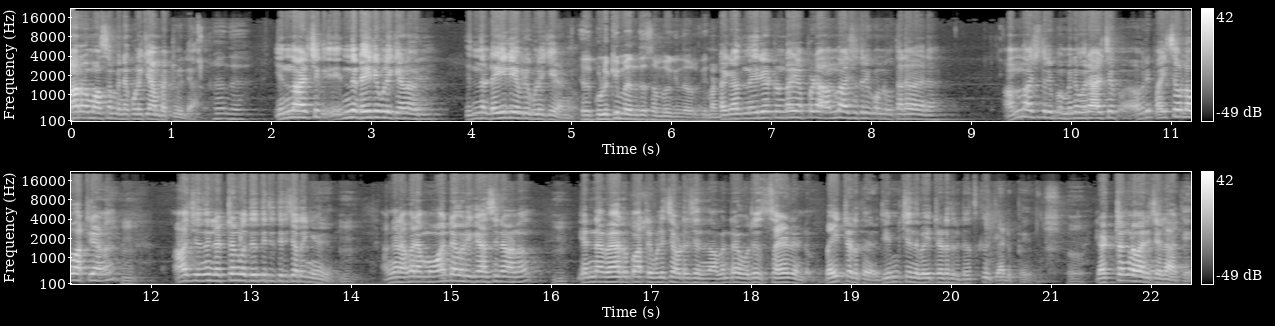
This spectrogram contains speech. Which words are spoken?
ആറ് മാസം പിന്നെ കുളിക്കാൻ പറ്റൂല. അതെ. ഇന്ന് ഡെയിലി കുളിക്കുകയാണ് അവർ ഇന്ന് ഡെയിലി അവർ കുളിക്കുകയാണ്. കുളിക്കുമ്പോൾ എന്ത് സംഭവിക്കുന്നവർക്ക്? മണ്ടയ്ക്കകത്ത് നേരിട്ടുണ്ടായി അപ്പോഴാണ് അന്ന് ആശുപത്രി കൊണ്ടുപോകും തലവേദന. അന്ന് ആശുപത്രി പോകും പിന്നെ ഒരാഴ്ച അവർ പൈസ ഉള്ള പാർട്ടിയാണ് ആ നിന്ന് ലക്ഷങ്ങൾ തീർത്തിട്ട് തിരിച്ചിറങ്ങി വരും. അങ്ങനെ അവരെ മോന്റെ ഒരു കേസിലാണ് എന്നെ വേറെ പാർട്ടി വിളിച്ച് അവിടെ ചെന്ന് അവന്റെ ഒരു സൈഡ് ഉണ്ട്. ബൈറ്റ് എടുത്ത് ജിമ്മിൽ ചെന്ന് ബൈറ്റ് എടുത്ത് ഡെസ്ക് ചാടിപ്പോയി ലക്ഷങ്ങൾ വരെ ചിലാക്കി.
